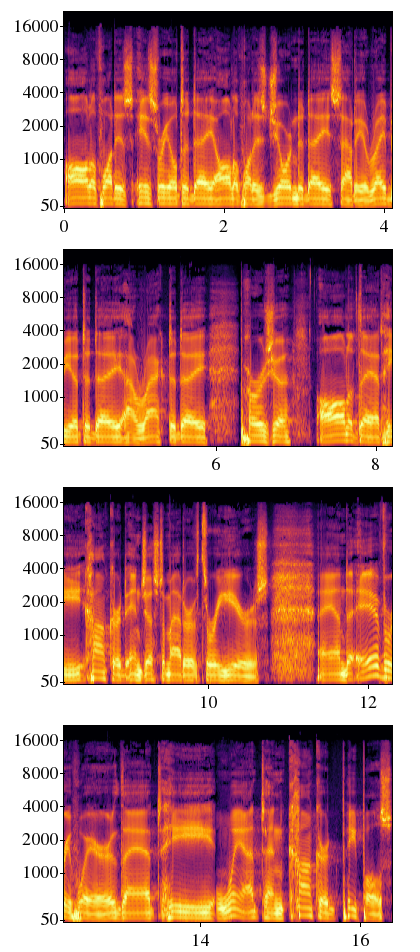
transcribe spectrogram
all of what is Israel today, all of what is Jordan today, Saudi Arabia today, Iraq today, Persia, all of that he conquered in just a matter of three years. And everywhere that he went and conquered peoples,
